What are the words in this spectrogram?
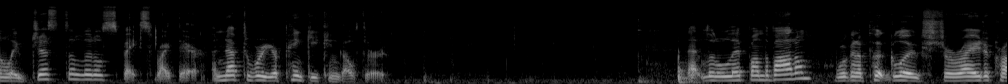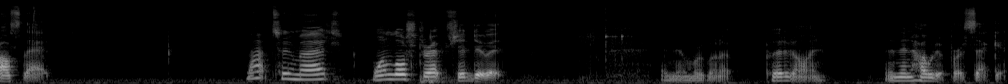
going to leave just a little space right there, enough to where your pinky can go through. That little lip on the bottom, we're going to put glue straight across that. Not too much. One little strip should do it. And then we're going to put it on and then hold it for a second.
